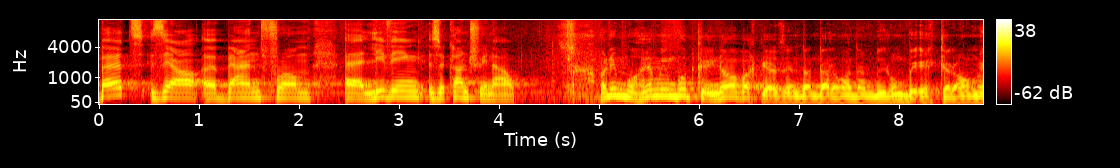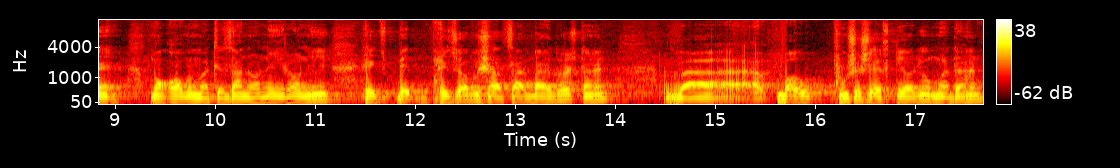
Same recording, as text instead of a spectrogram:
but they are banned from leaving the country now. ولی مهم این بود که اینا وقتی از زندان در آمدن بیرون به احترام مقاومت زنان ایرانی هجابش از سر برداشتن و با پوشش اختیاری اومدن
